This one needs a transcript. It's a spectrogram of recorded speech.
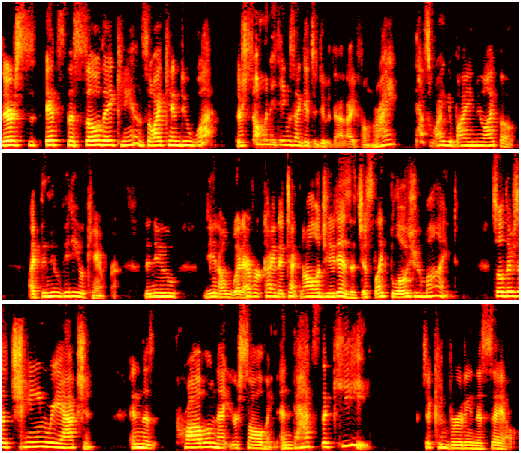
There's it's the so they can, so I can do what? There's so many things I get to do with that iPhone, right? That's why you buy a new iPhone, like the new video camera, the new, you know, whatever kind of technology it is. It just like blows your mind. So there's a chain reaction in the problem that you're solving. And that's the key to converting the sale.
